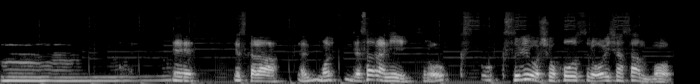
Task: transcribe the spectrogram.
ーん。でですから、えもでさらにそのく薬を処方するお医者さんも、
